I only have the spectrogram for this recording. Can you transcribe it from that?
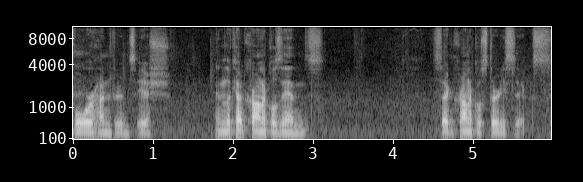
400s ish. And look how Chronicles ends. Second Chronicles 36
